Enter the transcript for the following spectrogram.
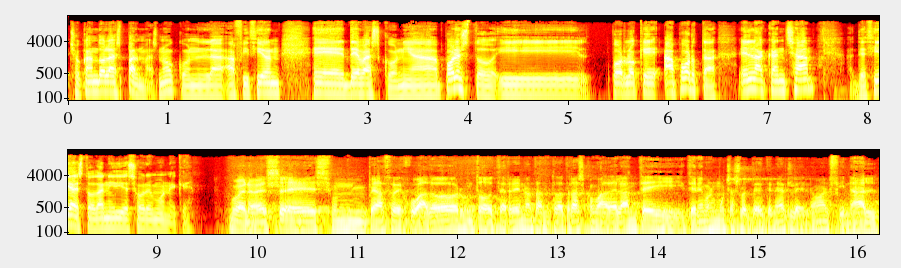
chocando las palmas, ¿no? Con la afición de Vasconia. Por esto y por lo que aporta en la cancha, decía esto Dani Díez sobre Moneque. Bueno, es, un pedazo de jugador, un todoterreno, tanto atrás como adelante, y tenemos mucha suerte de tenerle. ¿no? Al final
